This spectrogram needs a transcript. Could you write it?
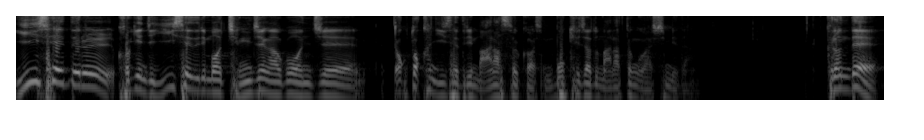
2세들을 거기에 이제 2세들이 뭐 쟁쟁하고 이제 똑똑한 2세들이 많았을 것 같습니다. 목회자도 많았던 것 같습니다. 그런데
